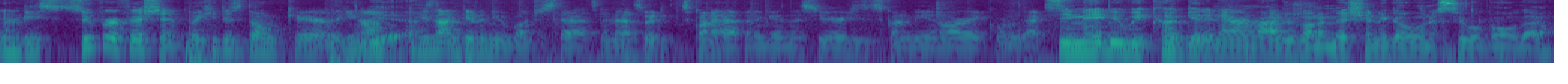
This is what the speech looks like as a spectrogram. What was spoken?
and be super efficient, but he just don't care. He don't. Yeah. He's not giving you a bunch of stats, and that's what's going to happen again this year. He's just going to be an all right quarterback. See, maybe we could get an Aaron Rodgers on a mission to go win a Super Bowl, though.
